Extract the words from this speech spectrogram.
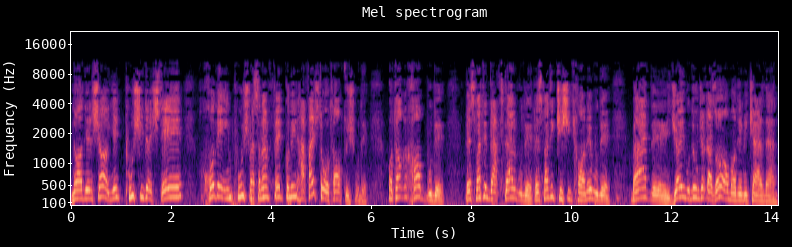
نادرشاه یک پوشی داشته. خود این پوش مثلا فکر کنید هفتش تا اتاق توش بوده. اتاق خواب بوده. قسمت دفتر بوده قسمت کشیکخانه بوده. بعد جایی بوده اونجا غذا آماده می‌کردن.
